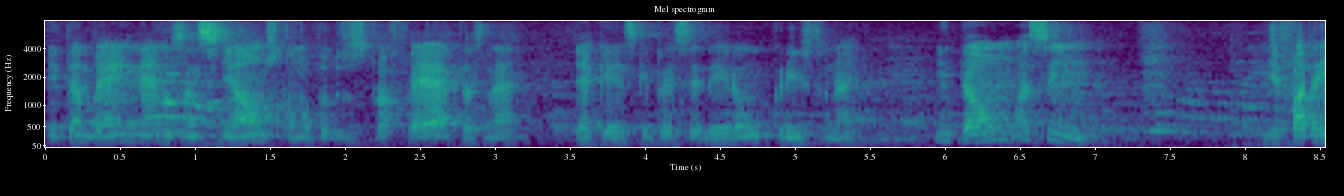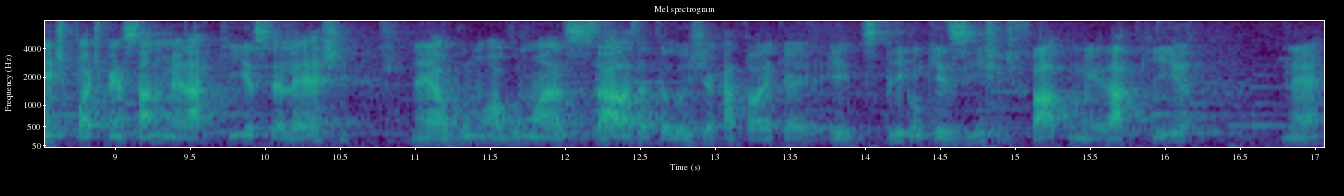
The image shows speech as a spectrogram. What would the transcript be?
E também, né, nos anciãos, como todos os profetas, né? E aqueles que precederam o Cristo, né? Então, assim, de fato a gente pode pensar numa hierarquia celeste, né? Algum, algumas alas da teologia católica explicam que existe de fato uma hierarquia, né?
